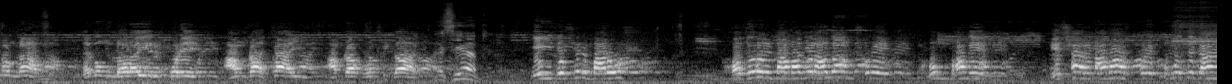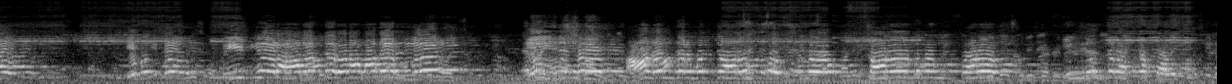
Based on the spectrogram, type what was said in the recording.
সংগ্রাম এবং লড়াইয়ের পরে আমরা চাই আমরা অধিকার। এই দেশের মানুষ হজরের নামাজের আদান করে ঘুম ভাঙে এশার নামাজ করে ঘুমোতে যায়। বীরদের আনন্দের আমাদের এই দেশে আনন্দের মধ্যে আনন্দ ছিল চরম এবং পরম। ইংরেজদের একটা পলিসি ছিল।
